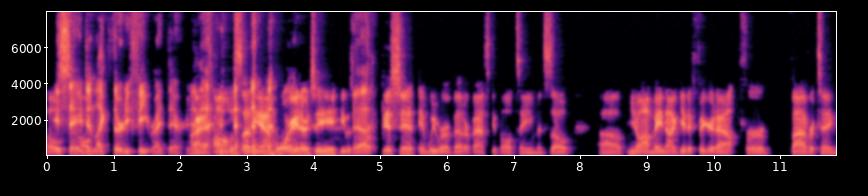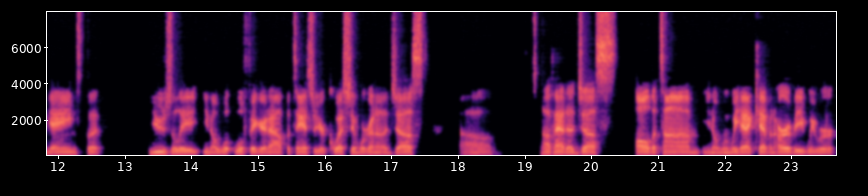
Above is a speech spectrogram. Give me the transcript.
post. He saved him like 30 feet right there. Right. all of a sudden, he had more energy. He was yeah. more efficient, and we were a better basketball team. And so, uh, you know, I may not get it figured out for five or 10 games, but usually, you know, we'll, we'll figure it out. But to answer your question, we're going to adjust. Uh, I've had to adjust all the time. You know, when we had Kevin Hervey, we were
